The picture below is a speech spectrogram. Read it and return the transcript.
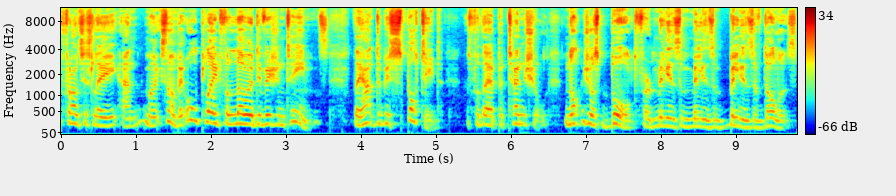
Francis Lee and Mike Summerbee all played for lower division teams. They had to be spotted for their potential, not just bought for millions and millions and billions of dollars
